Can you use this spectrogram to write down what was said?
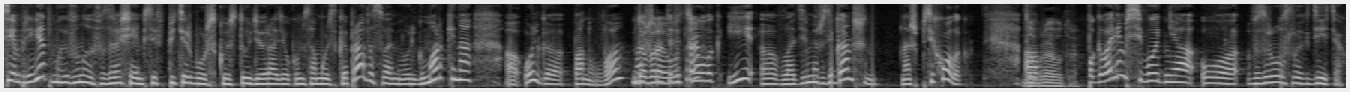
Всем привет! Мы вновь возвращаемся в петербургскую студию радио «Комсомольская правда». С вами Ольга Маркина, а, Ольга Панова, наш Доброе нутрициолог, и а, Владимир Зиганшин, наш психолог. А, Доброе утро. Поговорим сегодня о взрослых детях.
